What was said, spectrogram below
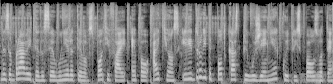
не забравяйте да се абонирате в Spotify, Apple, iTunes или другите подкаст приложения, които използвате.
